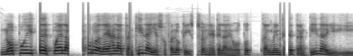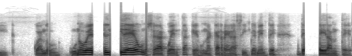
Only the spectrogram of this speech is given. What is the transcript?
No pudiste después de la curva, déjala tranquila y eso fue lo que hizo el gente, la dejó totalmente tranquila y, cuando uno ve el video uno se da cuenta que es una carrera simplemente de delantero.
